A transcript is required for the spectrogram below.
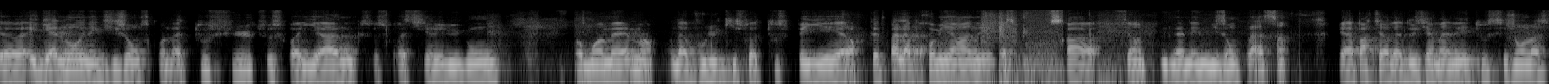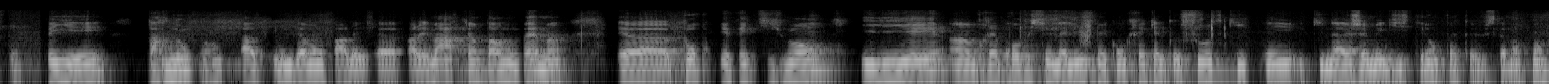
euh, également une exigence qu'on a tous eue, que ce soit Yann, que ce soit Cyril Hugon, moi-même, on a voulu qu'ils soient tous payés. Alors peut-être pas la première année parce que un peu une année de mise en place. Et à partir de la deuxième année, tous ces gens-là seront payés par nous, hein, évidemment par les, euh, par les marques, hein, par nous-mêmes, euh, pour qu'effectivement il y ait un vrai professionnalisme et qu'on crée quelque chose qui, qui n'a jamais existé en fait jusqu'à maintenant.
